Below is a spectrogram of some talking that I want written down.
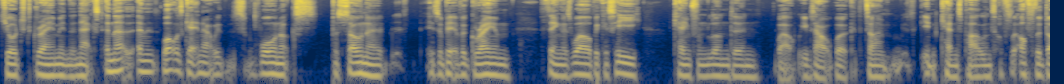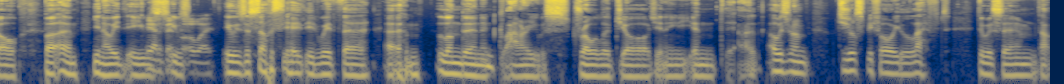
George Graham in the next, and that and what I was getting at with Warnock's persona is a bit of a Graham thing as well because he came from London. Well, he was out at work at the time, in Ken's parlance, off the, off the dole. But um, you know, he, he He was bit he was he was associated with uh, um, London and glamour. He was Stroller George, and he and I, I was remember just before he left, there was um, that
